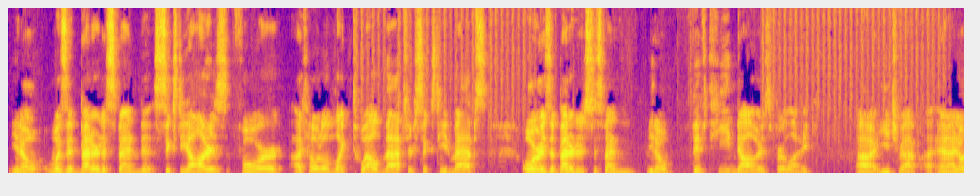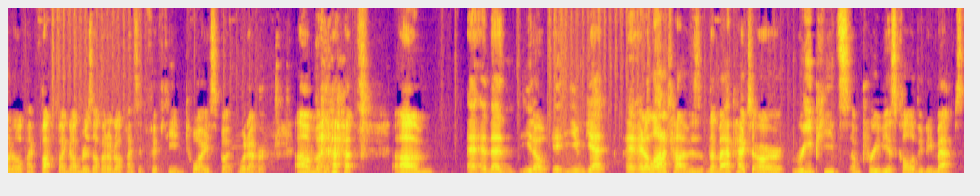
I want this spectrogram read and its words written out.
you know, was it better to spend $60 for a total of like 12 maps or 16 maps? Or is it better just to spend, you know, $15 for like uh, each map? And I don't know if I fucked my numbers up. I don't know if I said 15 twice, but whatever. Um, um, and then, you know, it, you get, and a lot of times the map packs are repeats of previous Call of Duty maps.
